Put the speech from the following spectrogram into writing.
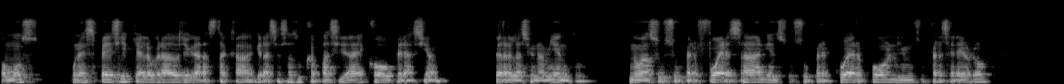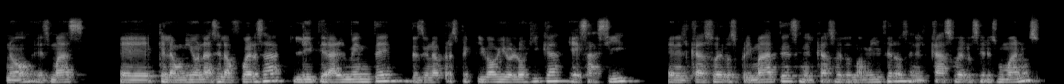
Somos una especie que ha logrado llegar hasta acá gracias a su capacidad de cooperación, de relacionamiento, no a su superfuerza, ni a su supercuerpo, ni un supercerebro, no, es más eh, que la unión hace la fuerza, literalmente, desde una perspectiva biológica, es así en el caso de los primates, en el caso de los mamíferos, en el caso de los seres humanos.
